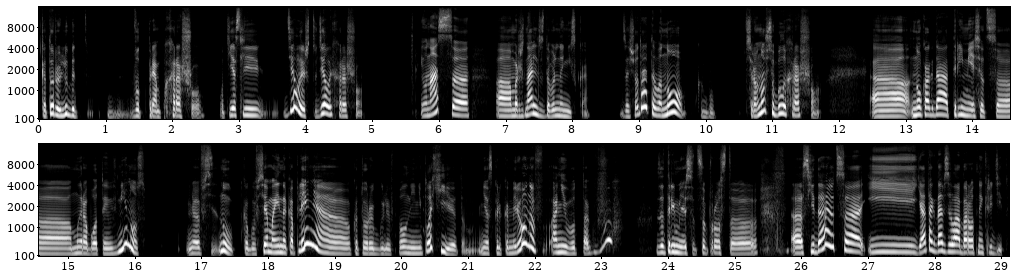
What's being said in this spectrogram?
который любит вот прям хорошо. Вот если делаешь, то делай хорошо. И у нас а, маржинальность довольно низкая за счет этого, но как бы все равно все было хорошо. А, но когда три месяца мы работаем в минус, ну, как бы все мои накопления, э, которые были вполне неплохие, там, несколько миллионов, они вот так вух, за три месяца просто э, съедаются, и я тогда взяла оборотный кредит.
